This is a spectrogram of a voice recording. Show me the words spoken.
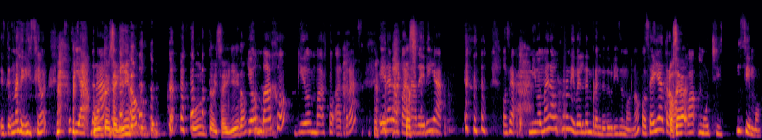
este, una división y atrás, punto y seguido. Punto y seguido. Guión bajo guion bajo atrás era la panadería. O sea mi mamá era otro nivel de emprendedurismo no o sea ella trabajaba muchísimo.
